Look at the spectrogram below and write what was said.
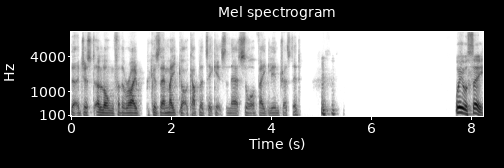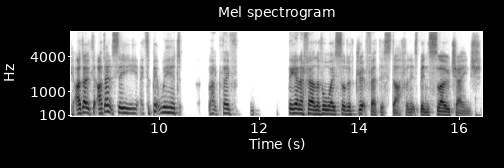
that are just along for the ride because their mate got a couple of tickets and they're sort of vaguely interested. we will see. I don't. I don't see. It's a bit weird. Like they've the NFL have always sort of drip fed this stuff, and it's been slow change.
